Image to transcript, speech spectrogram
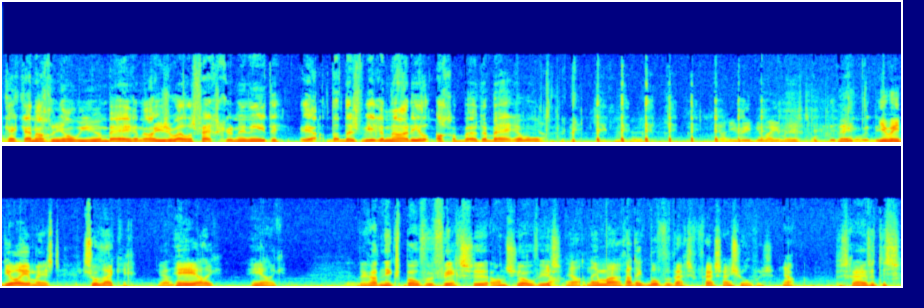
Kijk, en als je nou hier in bergen, nou je ze wel eens vers kunnen eten. Ja, dat is weer een nadeel als je buiten bergen woont. je weet niet wat je meest. Nee? Je weet niet wat je meest. Zo lekker. Ja? Heerlijk, heerlijk. Er gaat niks boven verse ansjovis? Ja, ja, nee, maar gaat ik boven vers, verse ansjovis, ja. Beschrijf het eens.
